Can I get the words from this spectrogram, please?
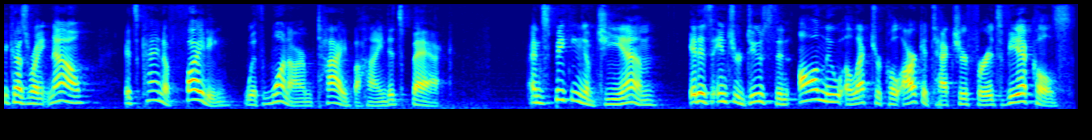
because right now it's kind of fighting with one arm tied behind its back. And speaking of GM, it has introduced an all new electrical architecture for its vehicles.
